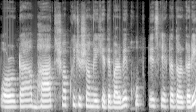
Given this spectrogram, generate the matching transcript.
পরোটা, ভাত সব কিছুর সঙ্গে খেতে পারবে। খুব টেস্টি একটা তরকারি।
